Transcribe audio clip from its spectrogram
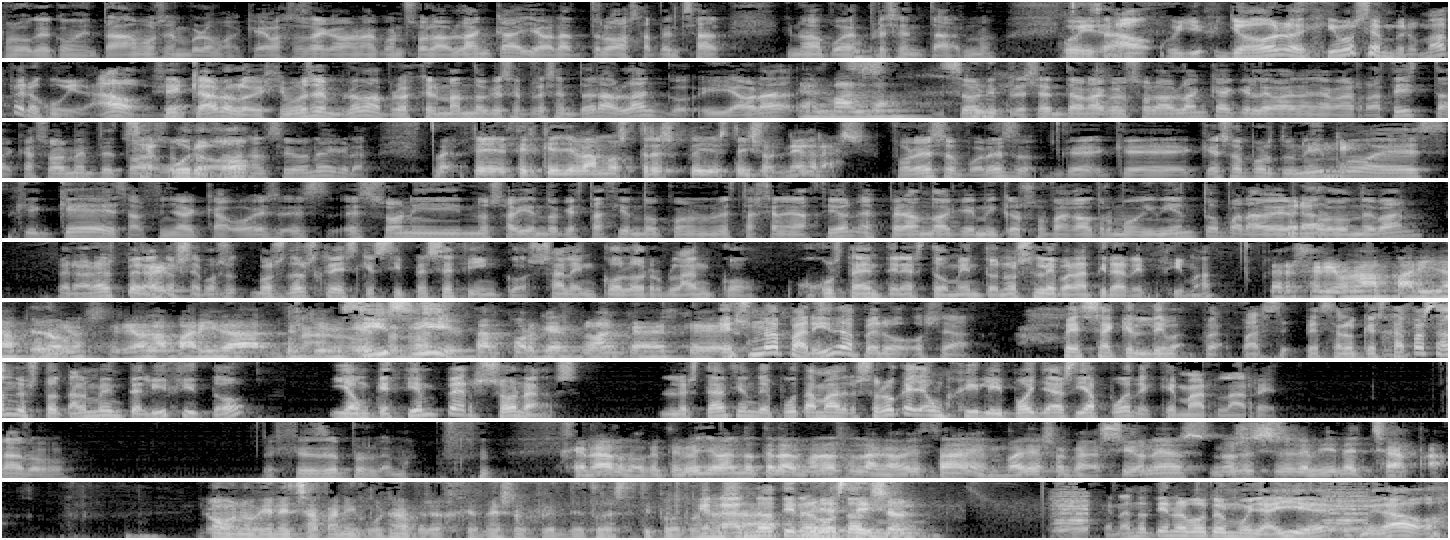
O lo que comentábamos en broma, que vas a sacar una consola blanca y ahora te lo vas a pensar y no la puedes presentar, ¿no? Cuidado, yo- yo lo dijimos en broma, pero cuidado. Sí, ¿eh? claro, lo dijimos en broma, pero es que el mando que se presentó era blanco y ahora El mando. Sony presenta una consola blanca que le van a llamar racista. Casualmente todas Seguro. sus consolas han sido negras. De decir que llevamos tres PlayStation negras. Por eso, por eso. Que, que, que es oportunismo es... ¿qué, qué es al fin y al cabo? ¿Es, es, es Sony no sabiendo qué está haciendo con esta generación, esperando a que Microsoft haga otro movimiento para ver Pero- por dónde van? Pero ahora no sé, ¿vos- ¿vosotros creéis que si PS5 sale en color blanco, justamente en este momento, no se le van a tirar encima? Pero sería una parida, por Pero- Dios, sería una parida Claro. que Sí, sí. porque es blanca. Es que Es una parida, pero, o sea, pese a que el deba- pese a lo que está pasando es totalmente lícito, y aunque 100 personas lo estén haciendo de puta madre, solo que haya un gilipollas ya puede quemar la red. Claro. Es que ese es el problema. Gerardo, que te veo llevándote las manos en la cabeza en varias ocasiones. No sé si se le viene chapa. No, no viene chapa ninguna, pero es que me sorprende todo este tipo de cosas. Nando A tiene el PlayStation- tiene el botón muy ahí, eh. Cuidado.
